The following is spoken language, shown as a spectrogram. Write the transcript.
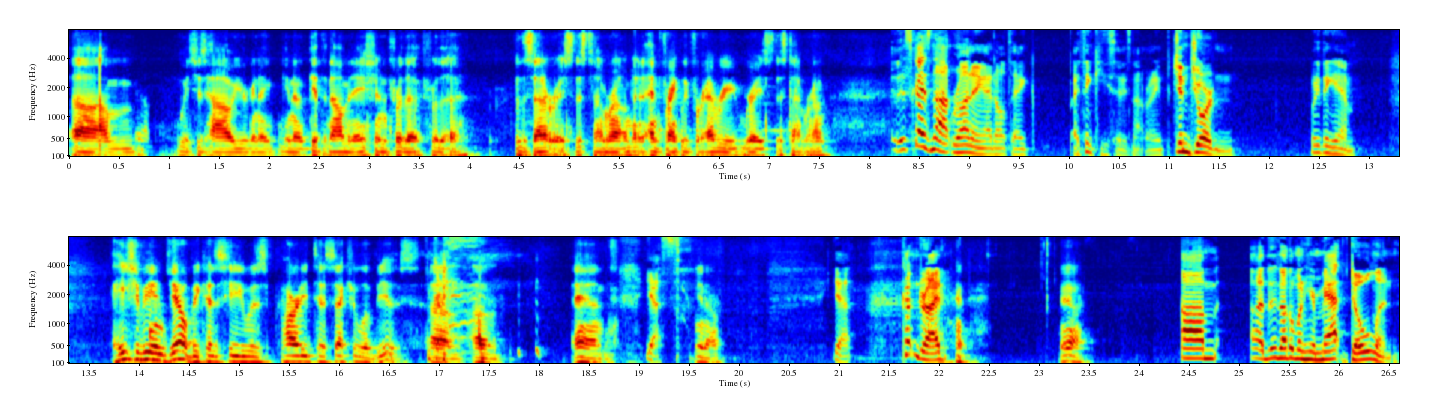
Um, yeah. which is how you're going to, you know, get the nomination for the for the for the Senate race this time around, and, and frankly for every race this time around. This guy's not running. I don't think. I think he said he's not running. Jim Jordan. What do you think of him? He should be in jail because he was party to sexual abuse um, of, and yes, you know, yeah, cut and dried. yeah. Um, uh, another one here, Matt Dolan.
